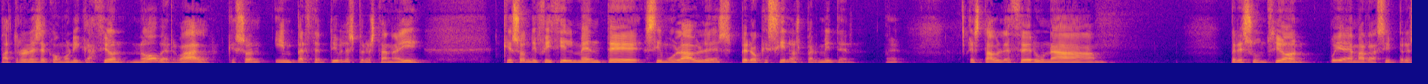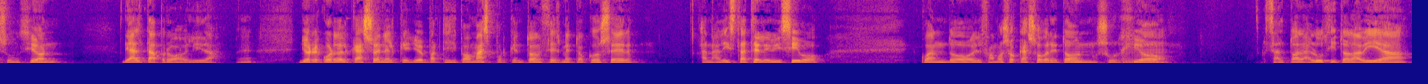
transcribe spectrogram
patrones de comunicación no verbal, que son imperceptibles pero están ahí, que son difícilmente simulables, pero que sí nos permiten ¿eh? establecer una presunción, voy a llamarla así, presunción de alta probabilidad. ¿eh? Yo recuerdo el caso en el que yo he participado más porque entonces me tocó ser analista televisivo, cuando el famoso caso Bretón surgió saltó a la luz y todavía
